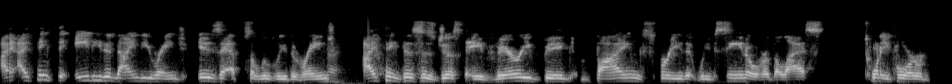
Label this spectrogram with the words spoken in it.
I, I, think the 80 to 90 range is absolutely the range. I think this is just a very big buying spree that we've seen over the last 24,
